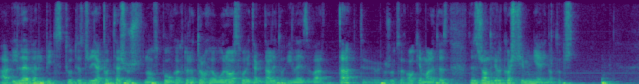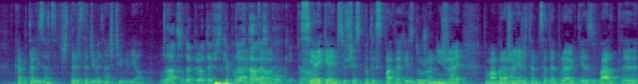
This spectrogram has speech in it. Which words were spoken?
a 11-bit Studios, czyli jako też już no, spółka, która trochę urosła i tak dalej, to ile jest warta? Tak rzucę okiem, ale to jest, to jest rząd wielkości mniej, no to kapitalizacja 419 milionów. No a co dopiero te wszystkie pozostałe Tak, spółki. To... CI Games już jest po tych spadkach jest dużo niżej, to mam wrażenie, że ten CD Projekt jest warty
